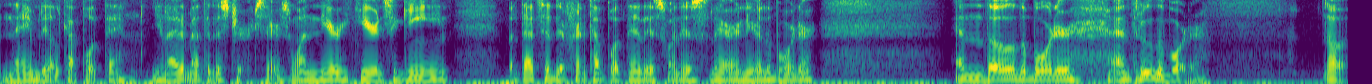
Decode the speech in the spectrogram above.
named El Capote United Methodist Church. There's one near here in Seguin, but that's a different Capote. This one is there near the border. And though the border, and through the border, oh,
